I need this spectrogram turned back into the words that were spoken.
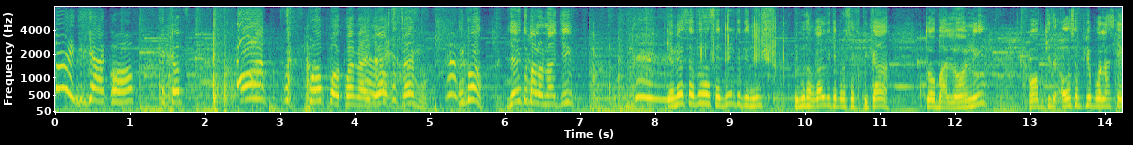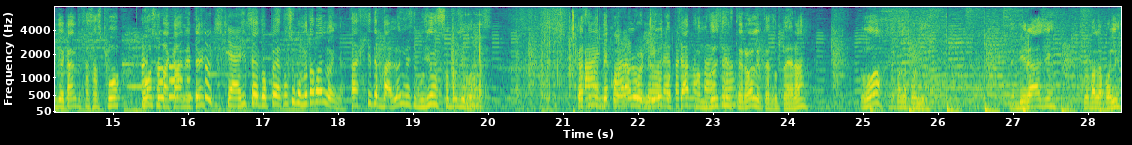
πάει, Κυριάκο. Ε, κάτσε. Α! Πω πω, Παναγιά μου, Θεέ μου. Λοιπόν, βγαίνει το μπαλονάκι και μέσα εδώ θα σερβίρετε τιμούς. Τιμού θα βγάλετε και προσεκτικά το μπαλόνι. Πω, κοίτα, όσο πιο πολλά σχέδια κάνετε θα σας πω πώς θα τα τώρα κάνετε. γιατί το έχεις φτιάξει; Ήρθα εδώ πέρα, θα σου πω με τα μπαλόνια. Θα έχετε μπαλόνια στην κουζίνα σας οπωσδήποτε. Κάτσε Α, να είναι ντεκοράρω πάρα πολύ λίγο ωραία το τα πιάτο, θα μου δώσετε καλαθάκια. δευτερόλεπτα εδώ πέρα. Ωχ, έβαλα πολύ. Δεν πειράζει, το έβαλα πολύ.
